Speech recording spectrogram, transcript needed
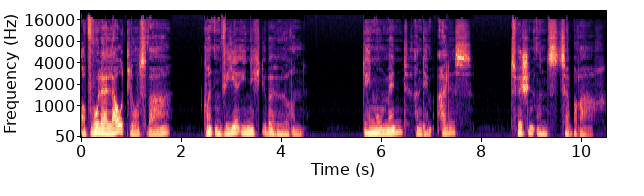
Obwohl er lautlos war, konnten wir ihn nicht überhören. Den Moment, an dem alles zwischen uns zerbrach.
